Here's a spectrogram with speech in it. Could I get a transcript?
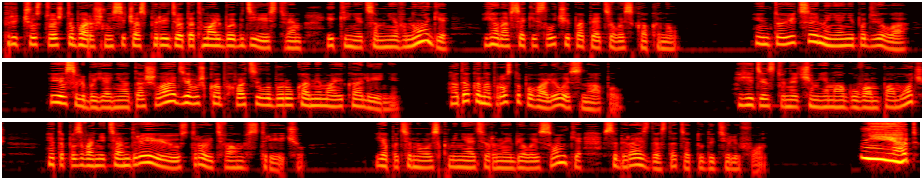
Предчувствуя, что барышня сейчас перейдет от мольбы к действиям и кинется мне в ноги, я на всякий случай попятилась к окну. Интуиция меня не подвела. Если бы я не отошла, девушка обхватила бы руками мои колени. А так она просто повалилась на пол. Единственное, чем я могу вам помочь, это позвонить Андрею и устроить вам встречу. Я потянулась к миниатюрной белой сумке, собираясь достать оттуда телефон. «Нет,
